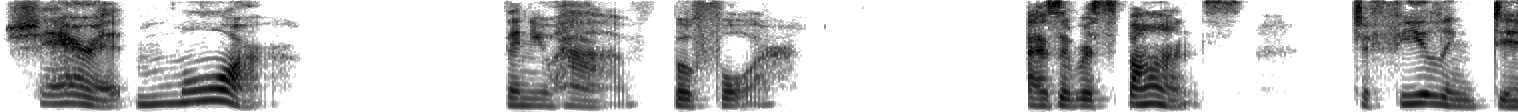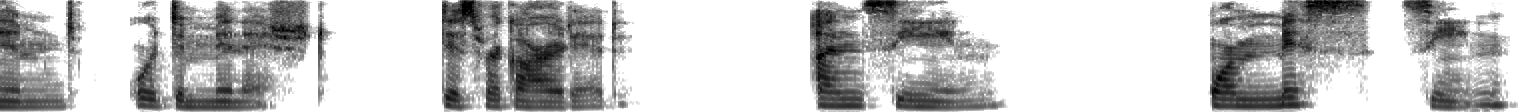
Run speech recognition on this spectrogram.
share it more than you have before as a response to feeling dimmed or diminished, disregarded, unseen, or misseen,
